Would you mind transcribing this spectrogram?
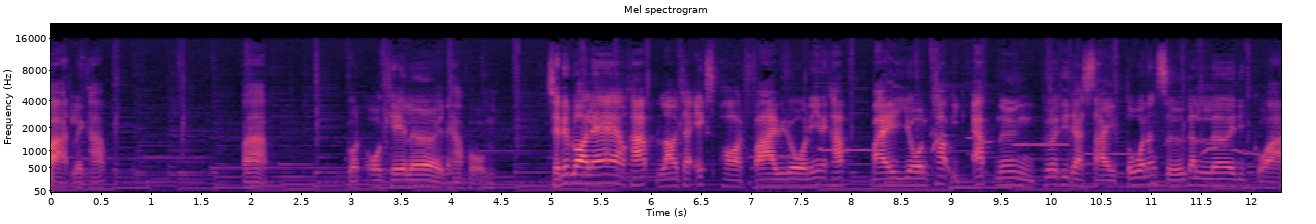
บาทเลยครับป้าบกดโอเคเลยนะครับผม เสร็จเรียบร้อยแล้วครับ เราจะ Export ไฟล์วิดีโอนี้นะครับ ไปโยนเข้าอีกแอปหนึ่งเพื่อที่จะใส่ตัวหนังสือกันเลยดีกว่า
